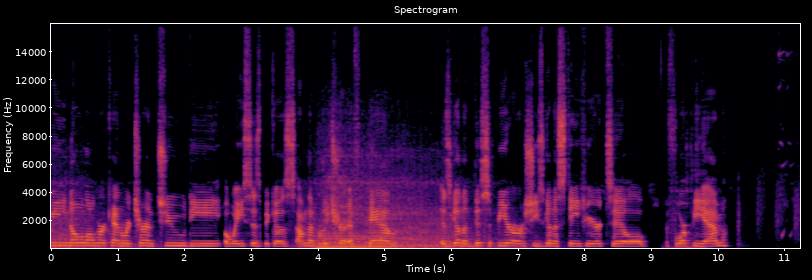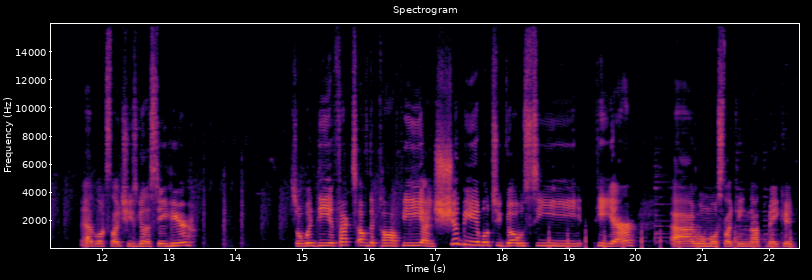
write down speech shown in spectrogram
we no longer can return to the Oasis because I'm not really sure if Pam is gonna disappear or she's gonna stay here till 4 p.m. It looks like she's gonna stay here. So with the effects of the coffee, I should be able to go see Pierre. I will most likely not make it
